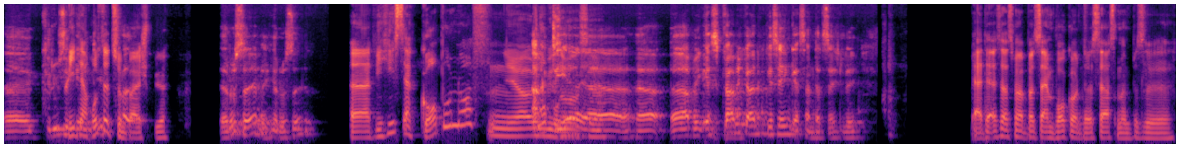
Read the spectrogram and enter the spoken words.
Äh, Grüße Wie der Russe zum Beispiel. Der Russe? Welcher Russe? Äh, wie hieß der? Gorbunov? Ja, Ah, irgendwie der, sowas, ja. ja, ja, ja. Habe ich, gest- hab ich gar nicht gesehen gestern tatsächlich. Ja, der ist erstmal bei seinem Walker und der ist erstmal ein bisschen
